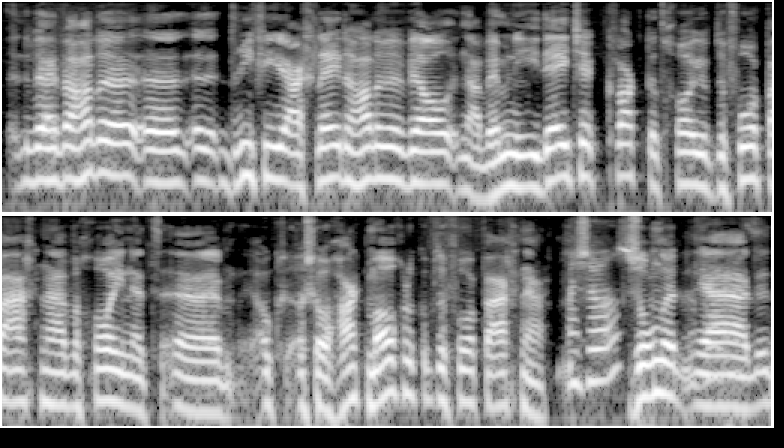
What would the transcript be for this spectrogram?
we, we hadden eh, eh, drie, vier jaar geleden hadden we wel... Nou, we hebben een ideetje, kwak, dat gooi je op de voorpagina. We gooien het eh, ook zo hard mogelijk op de voorpagina. Maar zoals? Zonder, ja, dat-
